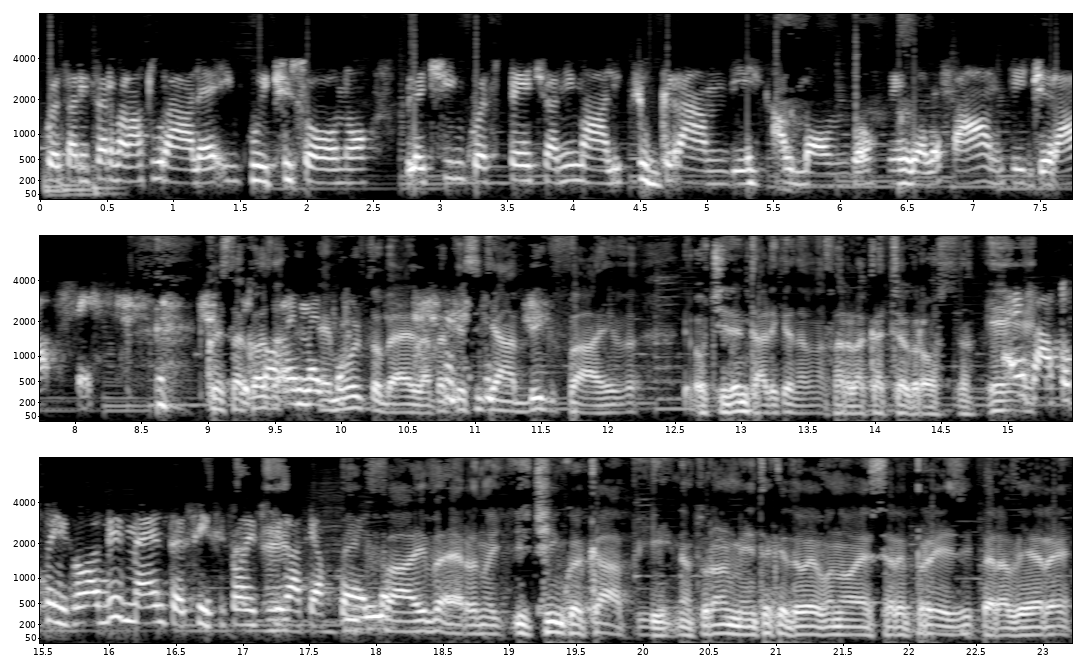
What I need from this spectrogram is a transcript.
questa riserva naturale in cui ci sono le cinque specie animali più grandi al mondo, quindi elefanti, giraffe. Questa cosa è molto bella perché si chiama Big Five occidentali che andavano a fare la caccia grossa. E esatto, quindi probabilmente sì, si sono ispirati a quello. Big Five erano i, i cinque capi naturalmente che dovevano essere presi per avere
